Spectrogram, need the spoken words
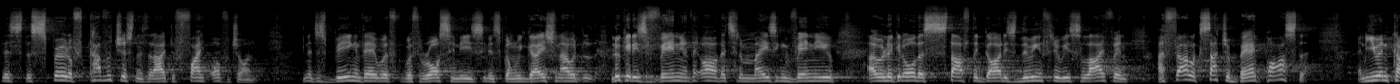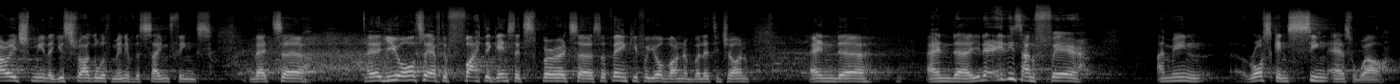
this, this spirit of covetousness that I had to fight off John you know, just being there with, with Ross in his, in his congregation, I would look at his venue and think, oh, that's an amazing venue. I would look at all the stuff that God is doing through his life, and I felt like such a bad pastor. And you encouraged me that you struggle with many of the same things, that uh, you also have to fight against that spirit. So, so thank you for your vulnerability, John. And, uh, and uh, you know, it is unfair. I mean, Ross can sing as well.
